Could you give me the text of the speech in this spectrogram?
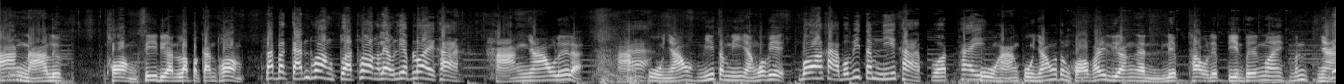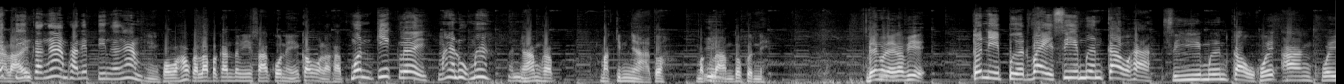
อ่างหนาลึก ท้องสี่เดือนรับประกันท้อง รับประกันท้องตรวจท้องแล้วเรียบร้อยค่ะ หางยาวเลยแหละหางค่ะปูยาวมีตำหนิอย่างว่าพี่บ่ค่ะบ่มีตำหนี้ค่ะ ปลอดภัยปูหางปูยาวต้องขออภัยเลี้ยงอันเล็บเท่าเล็บตีนเพิ่งหน่อยมันหยาเล็บหลาตียนก็งามค่ะเล็บตีนก็งามอืมเพราะว่าเขากับรับประกันตำหนิสากลให้เก่าแหละครับม่วนกิ๊กเลยมาลูกมามันน้ำครับมากินหญ้าตัวมักอืมลามตัวเพิ่นนี่แบงค์อะไรครับพี่ตัวนี้เปิดไว้49,000ค่ะสี่หมื่นเก้าควยอ่างควย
